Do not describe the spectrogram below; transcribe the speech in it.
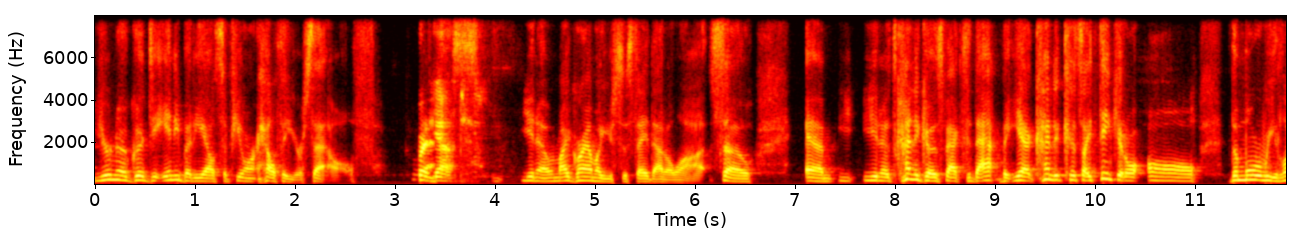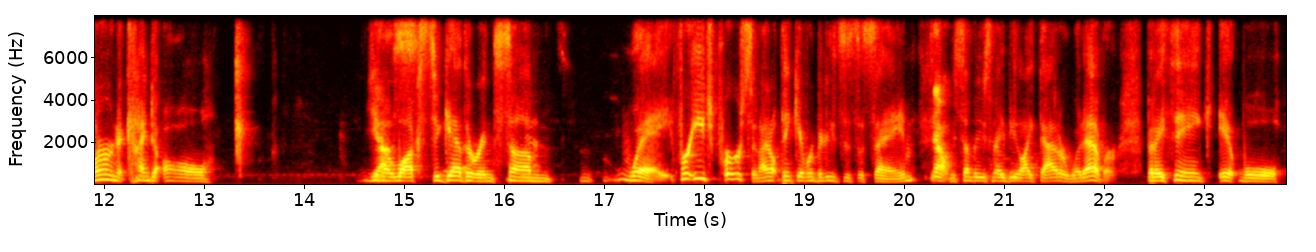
you're no good to anybody else if you aren't healthy yourself. Correct. Yes. You know, my grandma used to say that a lot. So, um, you know, it kind of goes back to that. But yeah, kind of because I think it'll all, the more we learn, it kind of all, you know, locks together in some way for each person. I don't think everybody's is the same. I mean, somebody's maybe like that or whatever but i think it will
